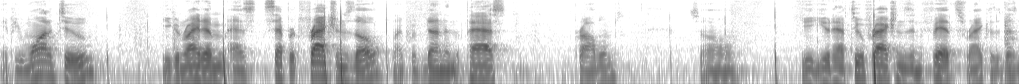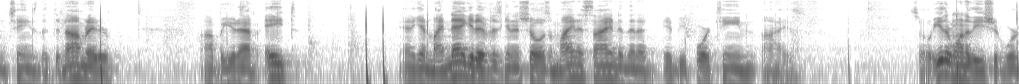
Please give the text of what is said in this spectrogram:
If you wanted to, you can write them as separate fractions though, like we've done in the past problems. So you, you'd have two fractions in fifths, right, because it doesn't change the denominator. Uh, but you'd have eight, and again, my negative is gonna show as a minus sign, and then it- it'd be fourteen i's. So either one of these should work.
